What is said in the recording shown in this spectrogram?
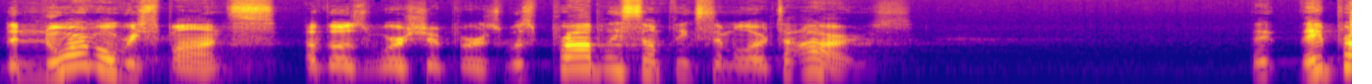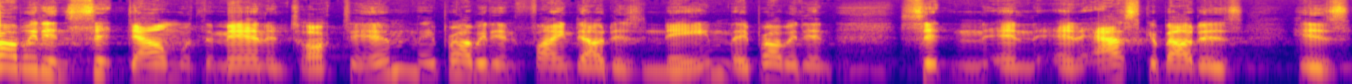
the normal response of those worshipers was probably something similar to ours. They, they probably didn't sit down with the man and talk to him. They probably didn't find out his name. They probably didn't sit and, and, and ask about his, his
